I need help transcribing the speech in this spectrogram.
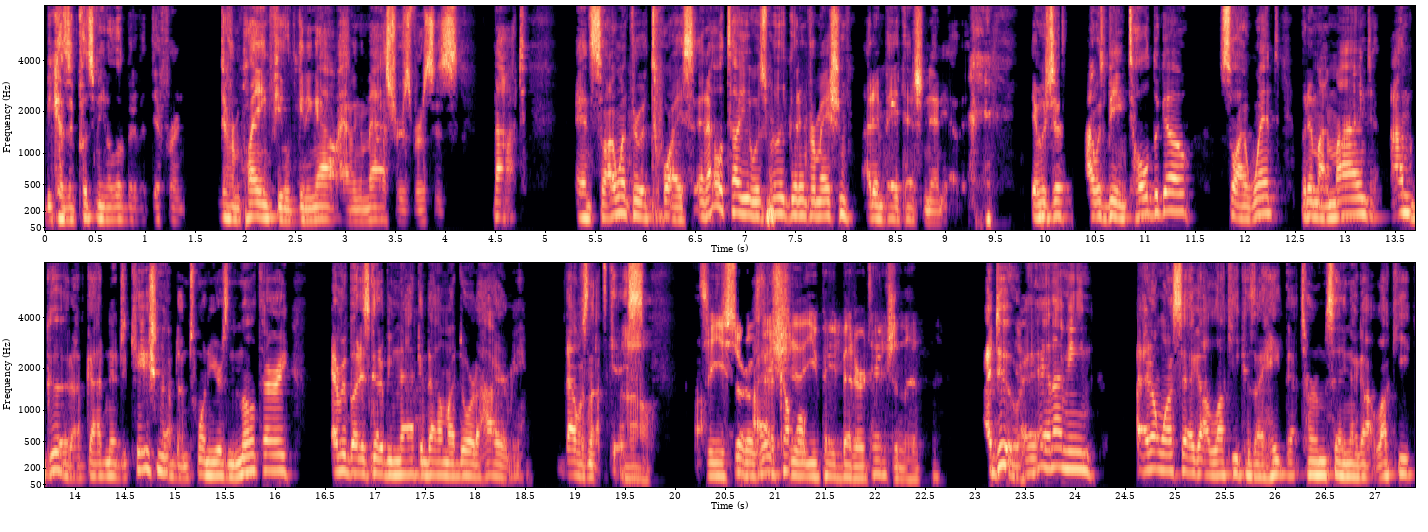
because it puts me in a little bit of a different different playing field getting out, having a master's versus not. And so I went through it twice. And I will tell you, it was really good information. I didn't pay attention to any of it. It was just, I was being told to go. So I went. But in my mind, I'm good. I've got an education. I've done 20 years in the military. Everybody's going to be knocking down my door to hire me. That was not the case. Wow. So you sort of wish couple, that you paid better attention then. I do. Yeah. And, and I mean, I don't want to say I got lucky because I hate that term saying I got lucky,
